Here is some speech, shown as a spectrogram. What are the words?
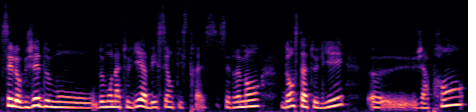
C'est l'objet de mon, de mon atelier ABC anti-stress. C'est vraiment dans cet atelier, euh, j'apprends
